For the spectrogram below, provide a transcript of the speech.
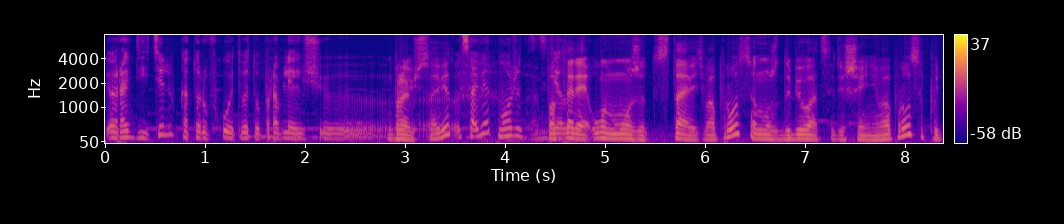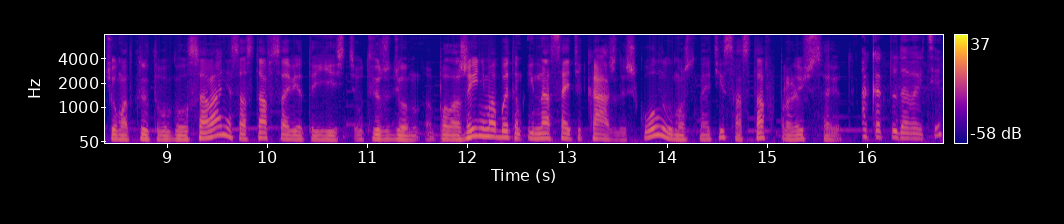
родитель, который входит в эту управляющую Управляющий совет? э, совет может сделать? Повторяю, он может ставить вопросы, он может добиваться решения вопроса путем открытого голосования. Состав совета есть утвержден положением об этом, и на сайте каждой школы вы можете найти состав управляющего совета. А как туда войти?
